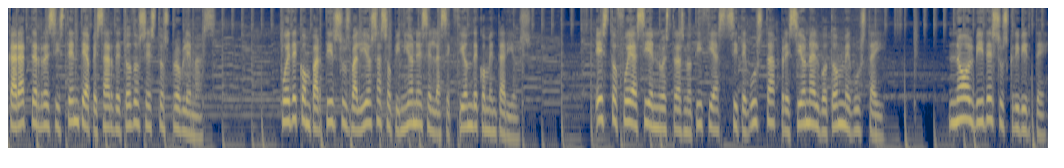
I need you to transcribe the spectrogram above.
carácter resistente a pesar de todos estos problemas. Puede compartir sus valiosas opiniones en la sección de comentarios. Esto fue así en nuestras noticias, si te gusta, presiona el botón me gusta y no olvides suscribirte.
